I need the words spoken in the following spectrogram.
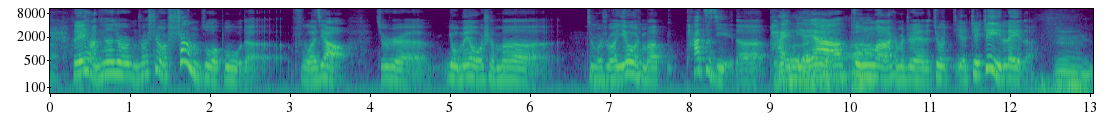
所以想听的就是你说这种上座部的佛教，就是有没有什么这么说，也有什么他自己的派别呀、宗啊什么之类的，就是也这这一类的。嗯，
